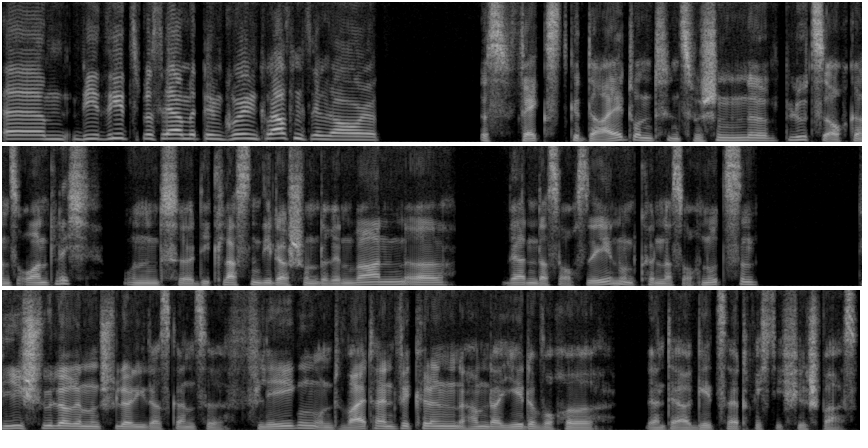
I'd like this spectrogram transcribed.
ähm, wie sieht es bisher mit dem grünen Klassenzimmer aus? Es wächst, gedeiht und inzwischen äh, blüht es auch ganz ordentlich. Und äh, die Klassen, die da schon drin waren, äh, werden das auch sehen und können das auch nutzen. Die Schülerinnen und Schüler, die das Ganze pflegen und weiterentwickeln, haben da jede Woche während der AG-Zeit richtig viel Spaß.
